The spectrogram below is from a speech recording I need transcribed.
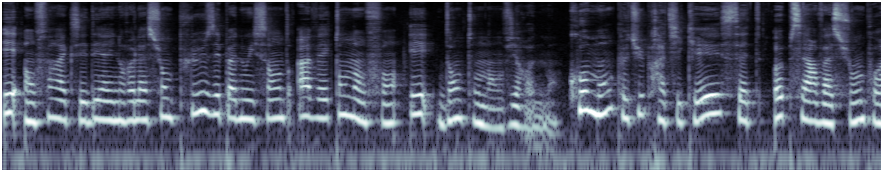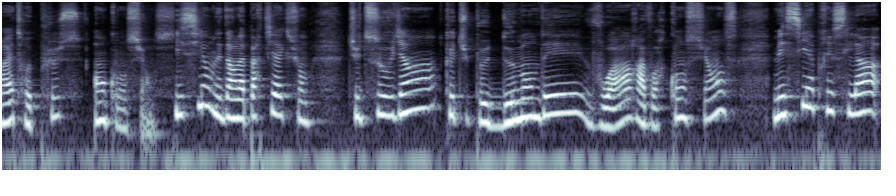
et enfin accéder à une relation plus épanouissante avec ton enfant et dans ton environnement. Comment peux-tu pratiquer cette observation pour être plus en conscience? Ici, on est dans la partie action. Tu te souviens que tu peux demander, voir, avoir conscience, mais si après cela,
